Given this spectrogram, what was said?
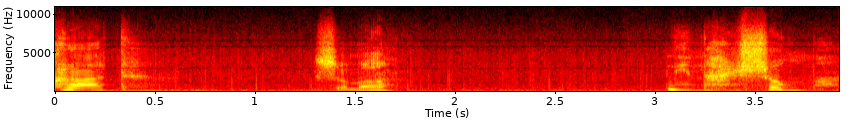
普拉特，什么？你难受吗？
